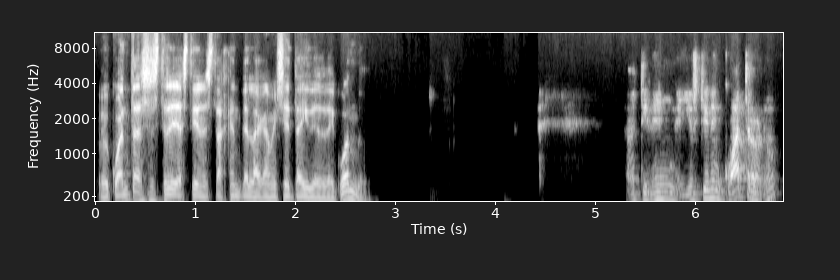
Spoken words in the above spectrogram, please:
Porque ¿Cuántas estrellas tiene esta gente en la camiseta y desde cuándo? No, tienen, ellos tienen cuatro, ¿no?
